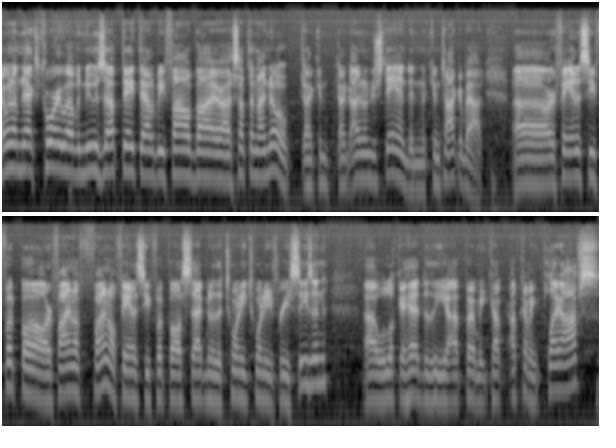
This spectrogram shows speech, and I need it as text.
Coming up next, Corey, we'll have a news update. That'll be followed by uh, something I know I can I, I understand and can talk about. Uh, our fantasy football, our final final fantasy football segment of the 2023 season. Uh, we'll look ahead to the upcoming, upcoming playoffs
